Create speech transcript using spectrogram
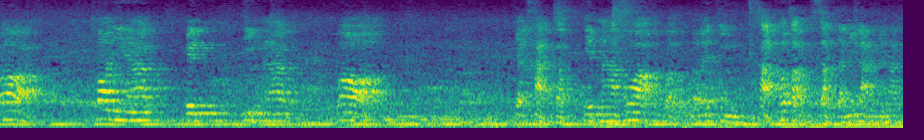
ก็ข้อนี้นะครับเป็นจริงนะครับ ก็จะขัดกับเท็จนะครับ เพราะว่าคำตอบเราได้จริงขัดเท่ากับสัจจานิรันดร์นะครับ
